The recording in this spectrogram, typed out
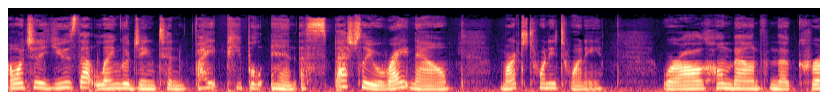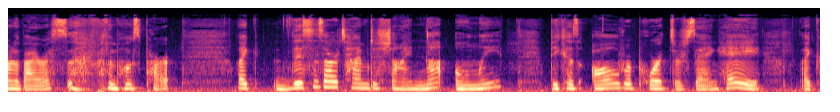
I want you to use that languaging to invite people in, especially right now, March 2020. We're all homebound from the coronavirus for the most part. Like, this is our time to shine, not only because all reports are saying, hey, like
